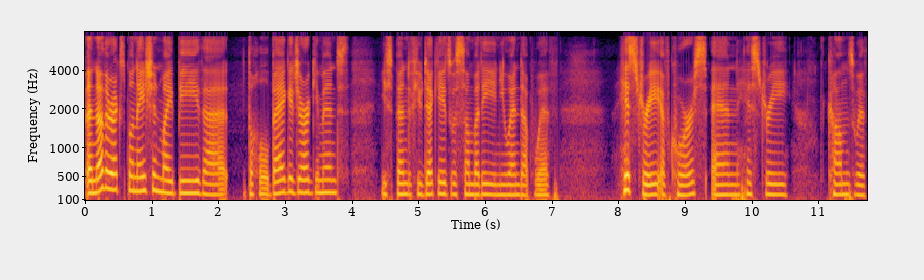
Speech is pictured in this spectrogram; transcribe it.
another explanation might be that the whole baggage argument you spend a few decades with somebody and you end up with history, of course, and history comes with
